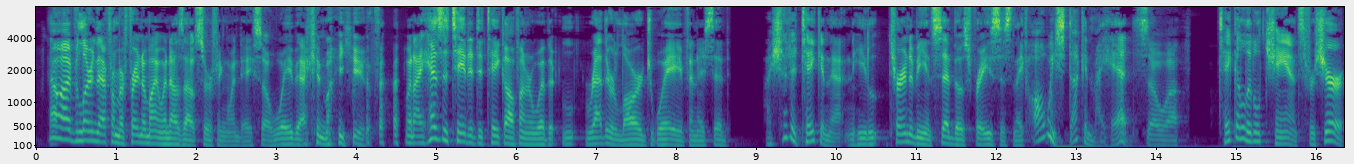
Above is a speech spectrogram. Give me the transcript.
now I've learned that from a friend of mine when I was out surfing one day. So way back in my youth, when I hesitated to take off on a rather large wave and I said, I should have taken that. And he turned to me and said those phrases, and they've always stuck in my head. So uh, take a little chance for sure.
